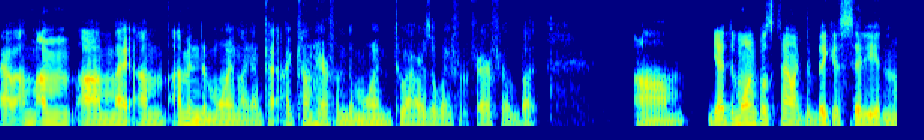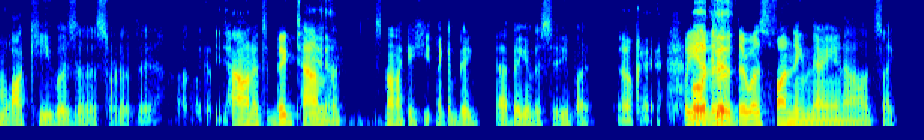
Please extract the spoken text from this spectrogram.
I'm I'm um my I'm I'm in Des Moines. Like I'm I come here from Des Moines, two hours away from Fairfield, but um yeah, Des Moines was kind of like the biggest city, and Waukee was a sort of the uh, like a town. It's a big town, Yeah. but it's not like a like a big that big of a city. But Okay. but Well, yeah, there there was funding there, you know. It's like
